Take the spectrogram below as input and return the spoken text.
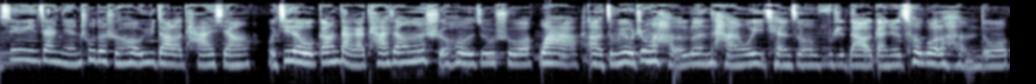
幸运在年初的时候遇到了他乡。我记得我刚打开他乡的时候就说：“哇啊，怎么有这么好的论坛？我以前怎么不知道？感觉错过了很多。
